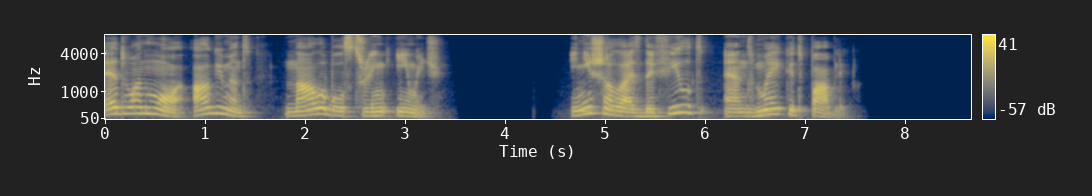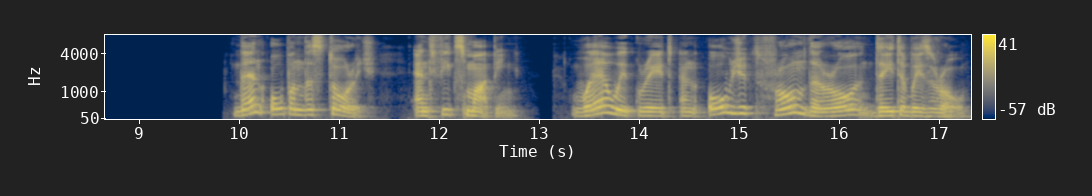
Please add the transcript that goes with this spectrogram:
Add one more argument nullable string image. Initialize the field and make it public. Then open the storage and fix mapping, where we create an object from the raw database row.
